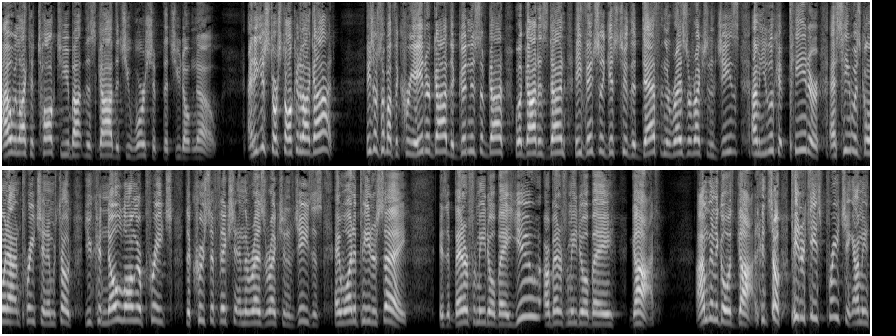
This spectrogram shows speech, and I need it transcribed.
I would like to talk to you about this God that you worship that you don't know. And he just starts talking about God. He starts talking about the creator God, the goodness of God, what God has done. He eventually gets to the death and the resurrection of Jesus. I mean, you look at Peter as he was going out and preaching and was told, You can no longer preach the crucifixion and the resurrection of Jesus. And what did Peter say? Is it better for me to obey you or better for me to obey God? I'm going to go with God. And so Peter keeps preaching. I mean,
